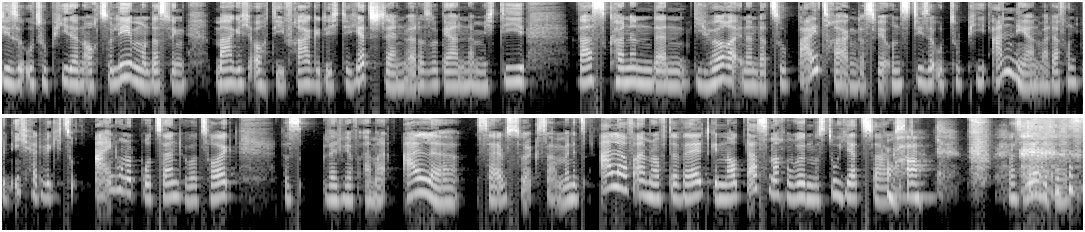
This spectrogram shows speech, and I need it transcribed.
diese Utopie dann auch zu leben. Und deswegen mag ich auch die Frage, die ich dir jetzt stellen werde, so gern, nämlich die, was können denn die HörerInnen dazu beitragen, dass wir uns dieser Utopie annähern? Weil davon bin ich halt wirklich zu 100 Prozent überzeugt, dass wenn wir auf einmal alle selbstwirksam, wenn jetzt alle auf einmal auf der Welt genau das machen würden, was du jetzt sagst, Oha. was wäre das?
